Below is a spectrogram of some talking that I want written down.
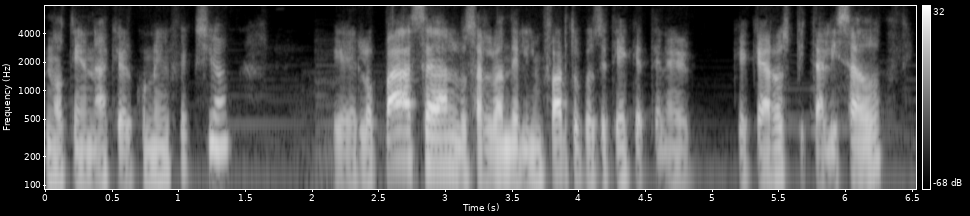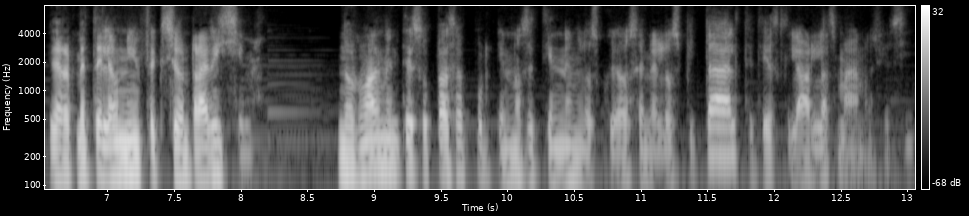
no tiene nada que ver con una infección, eh, lo pasan, lo salvan del infarto, pero se tiene que tener que quedar hospitalizado y de repente le da una infección rarísima. Normalmente eso pasa porque no se tienen los cuidados en el hospital, te tienes que lavar las manos y así.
